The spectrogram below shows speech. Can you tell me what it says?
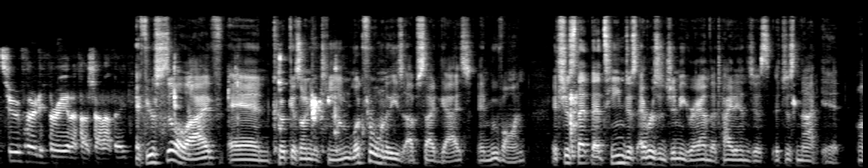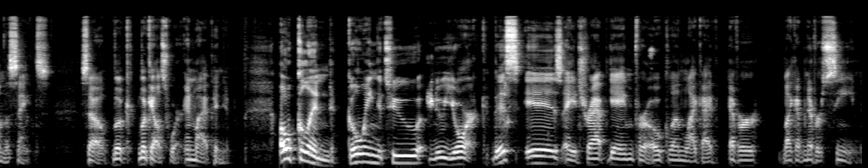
two thirty three and a touchdown. I think. If you're still alive and Cook is on your team, look for one of these upside guys and move on. It's just that that team just Evers and Jimmy Graham, the tight ends, just it's just not it on the Saints. So look look elsewhere, in my opinion. Oakland going to New York. This is a trap game for Oakland like I've ever like I've never seen.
